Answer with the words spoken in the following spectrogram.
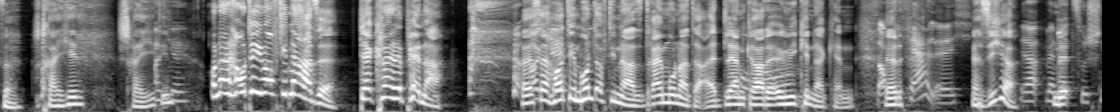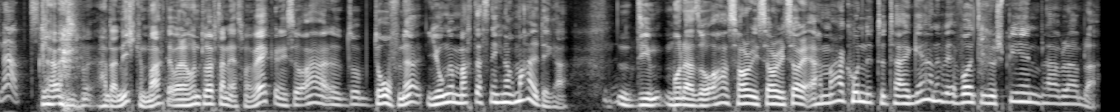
So, streichelt, streichelt ihn. Okay. Und dann haut er ihm auf die Nase. Der kleine Penner. Weißt du, Okay. haut dem Hund auf die Nase. Drei Monate alt, lernt Oh. gerade irgendwie Kinder kennen. Ist auch gefährlich. Ja, sicher. Ja, wenn Ne- er zu schnappt. Klar, hat er nicht gemacht, aber der Hund läuft dann erstmal weg und ich so, ah, so doof, ne? Junge, mach das nicht nochmal, Digga. Und die Mutter so, oh, sorry, sorry, sorry. Er mag Hunde total gerne, er wollte nur spielen, bla, bla, bla.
